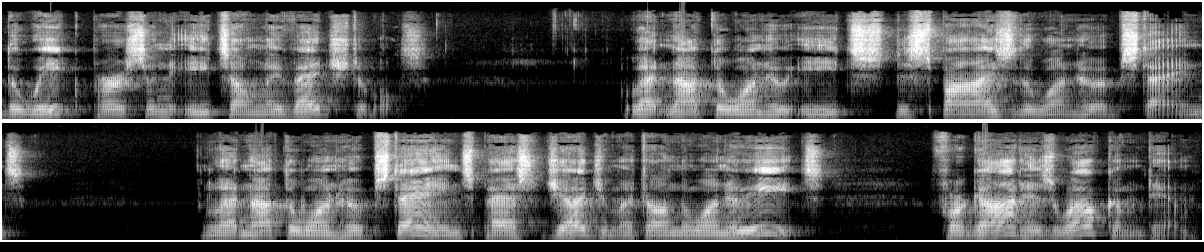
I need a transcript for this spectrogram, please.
the weak person eats only vegetables. Let not the one who eats despise the one who abstains. Let not the one who abstains pass judgment on the one who eats, for God has welcomed him.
